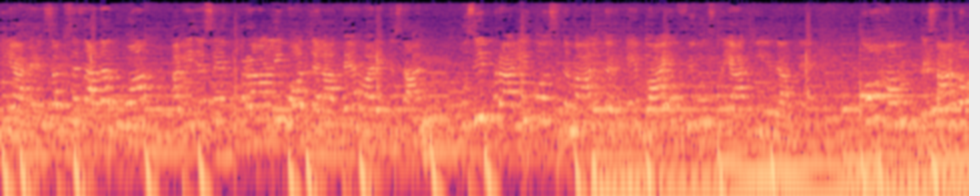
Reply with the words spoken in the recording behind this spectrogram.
किया है। सबसे ज़्यादा धुआँ, अभी जैसे पराली बहुत जलाते हैं हमारे किसान, उसी पराली को इस्तेमाल करके बायोफ्यूल्स तैयार किए जाते हैं। तो हम किसानों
